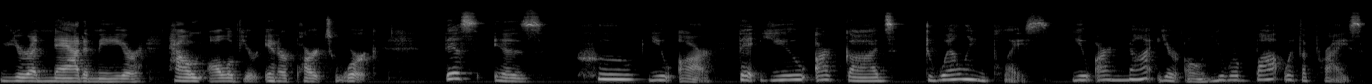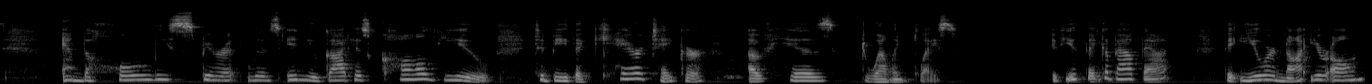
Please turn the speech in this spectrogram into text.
your anatomy or how all of your inner parts work. This is who you are, that you are God's dwelling place. You are not your own. You were bought with a price and the Holy Spirit lives in you. God has called you to be the caretaker of His dwelling place. If you think about that, that you are not your own,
